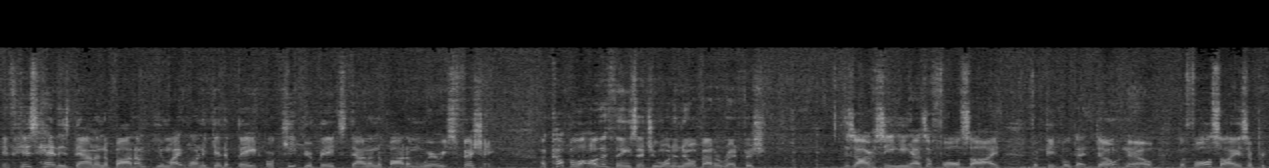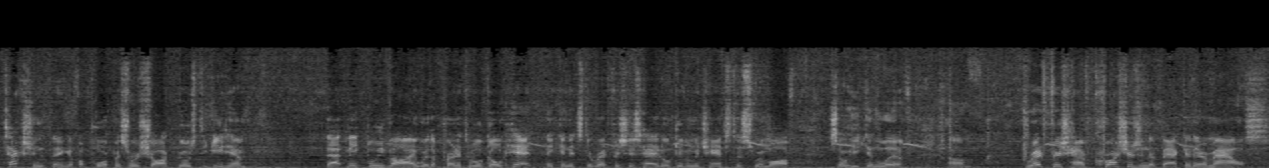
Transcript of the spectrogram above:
if his head is down on the bottom, you might want to get a bait or keep your baits down on the bottom where he's fishing. A couple of other things that you want to know about a redfish is obviously he has a false eye. For people that don't know, the false eye is a protection thing. If a porpoise or a shark goes to eat him, that make-believe eye where the predator will go hit, thinking it's the redfish's head, will give him a chance to swim off so he can live. Um, redfish have crushers in the back of their mouths.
